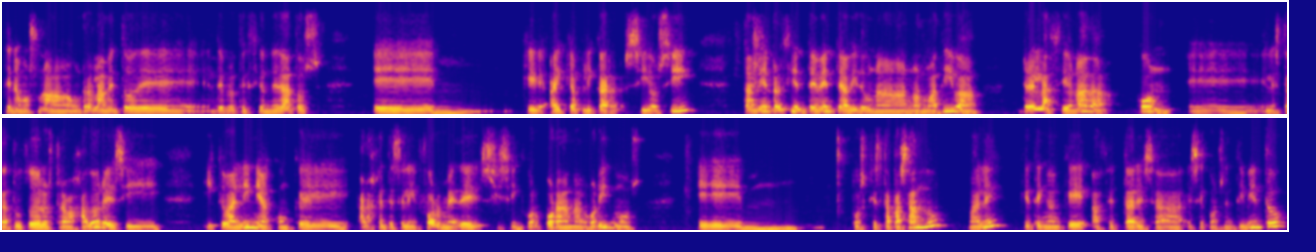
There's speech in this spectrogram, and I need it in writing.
Tenemos un reglamento de, protección de datos em, que hay que aplicar sí o sí. También recientemente ha habido una normativa relacionada con eh, el Estatuto de los Trabajadores y, que va en línea con que a la gente se le informe de si se incorporan algoritmos, eh, pues qué está pasando, ¿vale? Que tengan que aceptar ese consentimiento.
